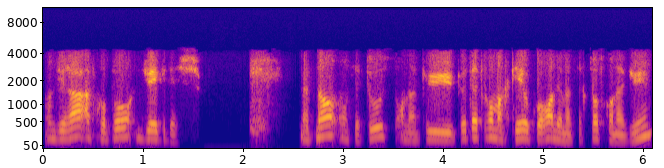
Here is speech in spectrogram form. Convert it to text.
on dira à propos du Ekdesh. Maintenant, on sait tous, on a pu peut-être remarquer au courant des masterclass qu'on a vu,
